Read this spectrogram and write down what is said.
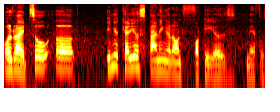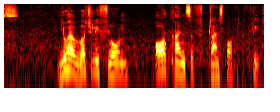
All right. So, uh, in your career spanning around 40 years in you have virtually flown all kinds of transport fleet.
